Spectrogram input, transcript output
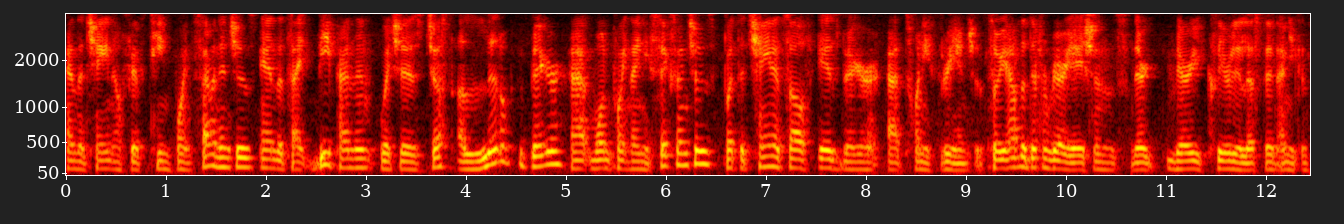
and the chain of 15.7 inches and the type B pendant, which is just a little bit bigger at 1.96 inches, but the chain itself is bigger at 23 inches. So you have the different variations. They're very clearly listed and you can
